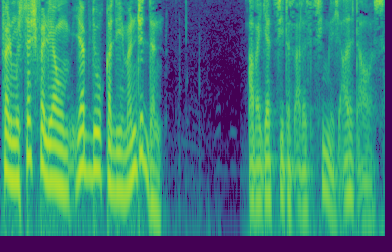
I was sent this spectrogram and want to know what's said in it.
فالمستشفى اليوم يبدو قديما جدا Aber jetzt sieht das alles ziemlich alt aus.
